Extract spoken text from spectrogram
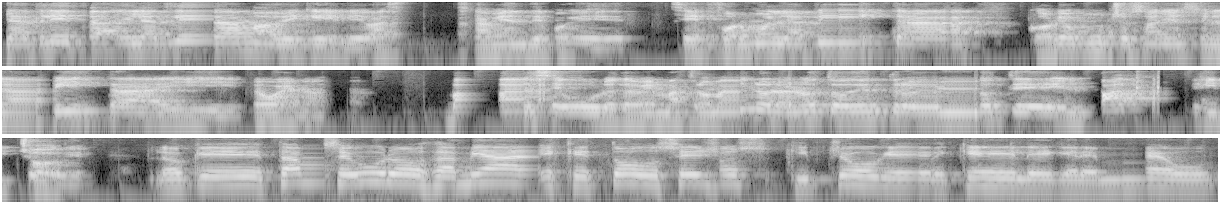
El atleta, el atleta ama a Bekele, básicamente porque se formó en la pista, corrió muchos años en la pista y pero bueno, va al seguro también. Mastromarino lo anoto dentro del lote, el pack de Kipchoge. Lo que estamos seguros, Damián, es que todos ellos, Kipchoge, Bekele, Geremeu,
